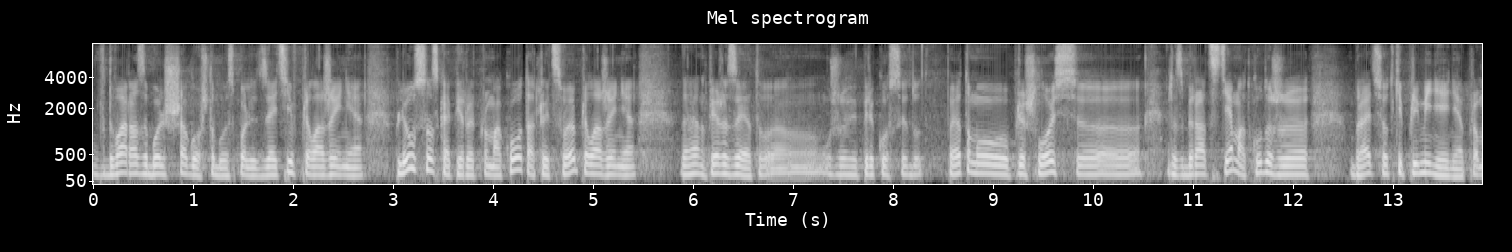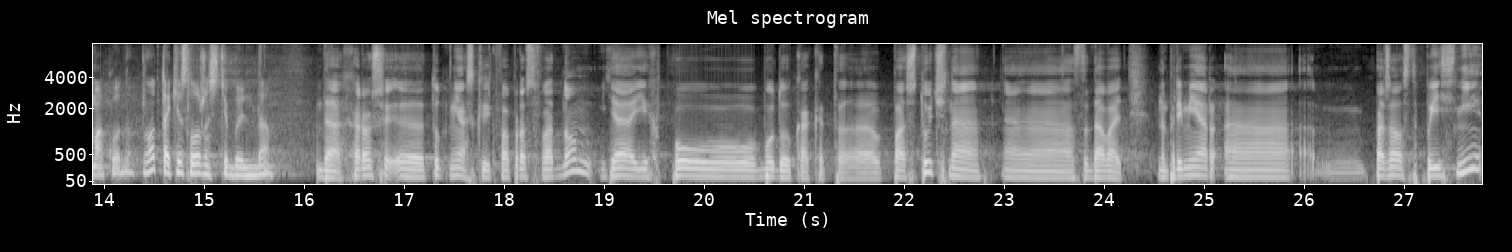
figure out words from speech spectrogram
в два раза больше шагов, чтобы использовать. Зайти в приложение плюса, скопировать промокод, открыть свое приложение. Да, например, из-за этого уже перекосы идут. Поэтому пришлось э, разбираться с тем, откуда же брать все-таки применение промокода. Ну, вот такие сложности были, да. Да, хороший. Э, тут несколько вопросов в одном. Я их по, буду как это поштучно э, задавать. Например, э, пожалуйста, поясни,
